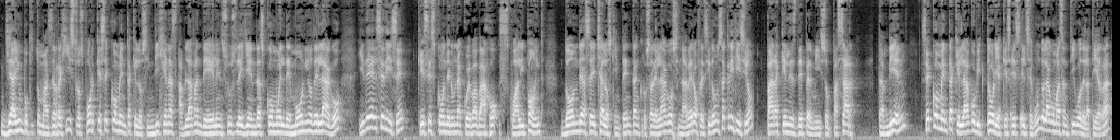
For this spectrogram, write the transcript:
ya hay un poquito más de registros porque se comenta que los indígenas hablaban de él en sus leyendas como el demonio del lago y de él se dice que se esconde en una cueva bajo Squally Point donde acecha a los que intentan cruzar el lago sin haber ofrecido un sacrificio para que les dé permiso pasar. También se comenta que el lago Victoria, que es el segundo lago más antiguo de la Tierra,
